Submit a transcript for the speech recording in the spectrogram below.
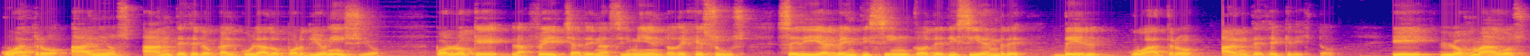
cuatro años antes de lo calculado por Dionisio, por lo que la fecha de nacimiento de Jesús sería el 25 de diciembre del 4 a.C. Y los magos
